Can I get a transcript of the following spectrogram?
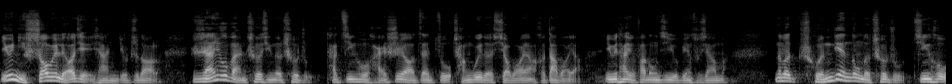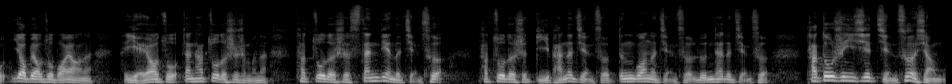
因为你稍微了解一下，你就知道了。燃油版车型的车主，他今后还是要再做常规的小保养和大保养，因为它有发动机、有变速箱嘛。那么纯电动的车主，今后要不要做保养呢？也要做，但他做的是什么呢？他做的是三电的检测。它做的是底盘的检测、灯光的检测、轮胎的检测，它都是一些检测项目。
